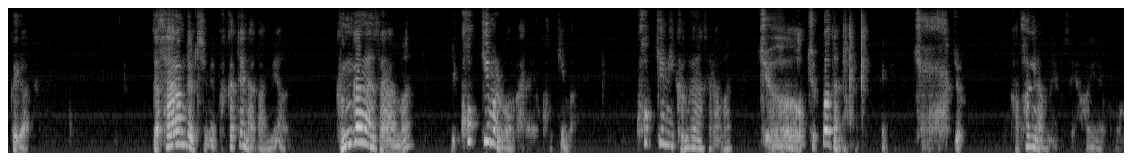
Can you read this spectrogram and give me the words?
그러니까 사람들 치면 바깥에 나가면 건강한 사람은 이 콧김을 보면 알아요. 콧김을. 콧김이 건강한 사람은 쭉쭉 뻗어나와요. 쭉쭉. 확인 한번 해보세요. 확인해보고.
